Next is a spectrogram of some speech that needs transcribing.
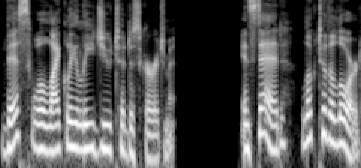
This will likely lead you to discouragement. Instead, look to the Lord,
